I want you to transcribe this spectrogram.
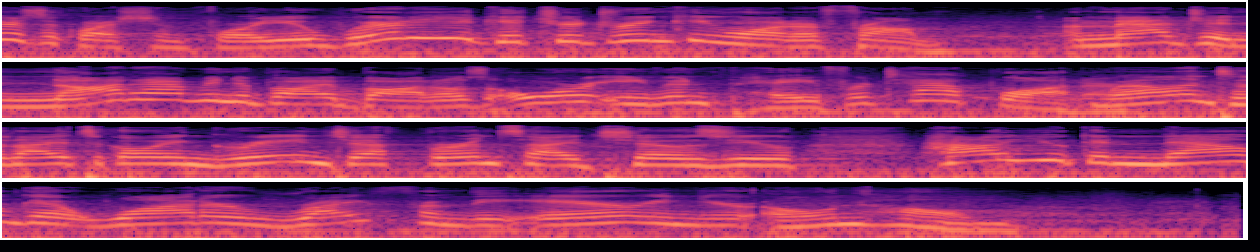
Here's a question for you. Where do you get your drinking water from? Imagine not having to buy bottles or even pay for tap water. Well, in tonight's Going Green, Jeff Burnside shows you how you can now get water right from the air in your own home.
